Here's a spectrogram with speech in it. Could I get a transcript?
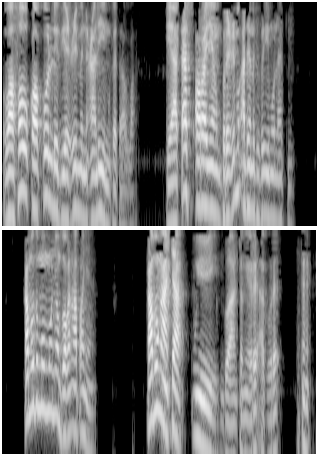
wa fawqa kulli ilmin alim kata Allah. Di atas orang yang berilmu ada yang lebih berilmu lagi. Kamu tuh mau menyombongkan apanya? Kamu ngaca, wih, gua anteng ya, aku rek.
